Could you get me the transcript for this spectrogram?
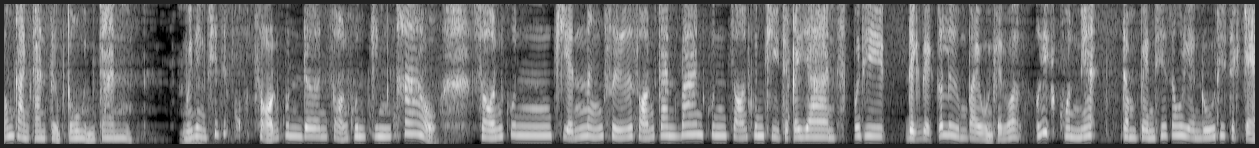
ต้องการการเติบโตเหมือนกัน เหมือนอย่างที่สอนคุณเดิน สอนคุณกินข้าว สอนคุณเขียนหนังสือ สอนการบ้านคุณสอนคุณขี่จักรยานบางทีเด็กๆก็ลืมไปเหมือนกันว่าเอ้ยคนเนี้ยจำเป็นที่ต้องเรียนรู้ที่จะแก่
